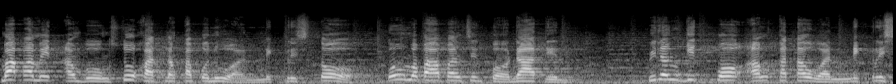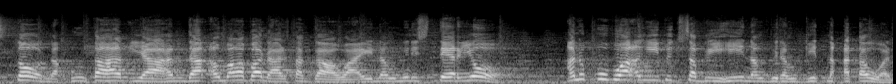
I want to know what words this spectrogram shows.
makamit ang buong sukat ng kapunuan ni Kristo. Kung mapapansin po natin, Binanggit po ang katawan ni Kristo na kung saan iahanda ang mga banal sa gawain ng ministeryo. Ano po ba ang ibig sabihin ng binanggit na katawan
